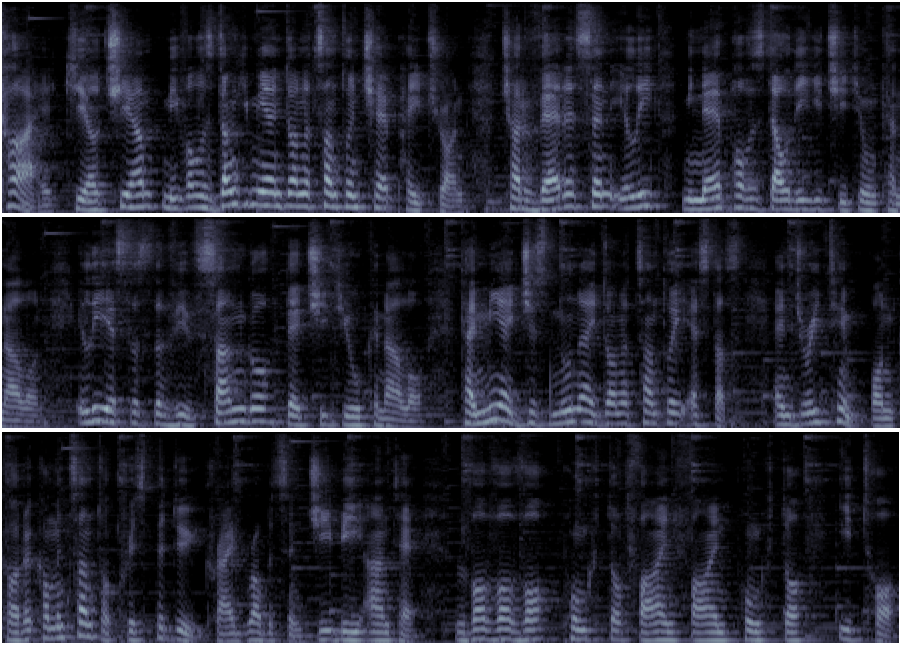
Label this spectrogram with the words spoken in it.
Kai, kiel ciam, mi volas danki mian donacanton ce Patreon, char vere sen ili mi ne povas daudigi ĉi tiun kanalon. Ili estas la vivsango de ĉi tiu kanalo, kaj miaj ĝis nunaj donacantoj estas Andrew Timp, Bonkora Comencanto, Chris Pedu, Craig Robertson, GB Ante, www.finefine.ito,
